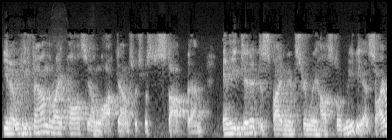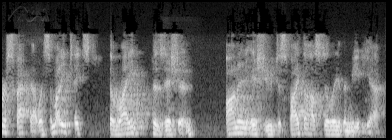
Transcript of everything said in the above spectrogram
you know, he found the right policy on lockdowns, which was to stop them. And he did it despite an extremely hostile media. So I respect that. When somebody takes the right position on an issue despite the hostility of the media,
